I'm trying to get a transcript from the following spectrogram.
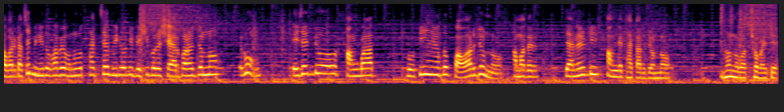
সবার কাছে বিনীতভাবে অনুরোধ থাকছে ভিডিওটি বেশি করে শেয়ার করার জন্য এবং এই জাতীয় সংবাদ প্রতিনিয়ত পাওয়ার জন্য আমাদের চ্যানেলটির সঙ্গে থাকার জন্য। ধন্যবাদ সবাইকে।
